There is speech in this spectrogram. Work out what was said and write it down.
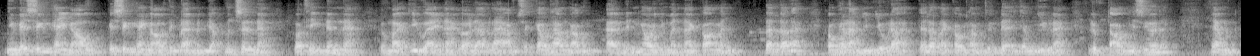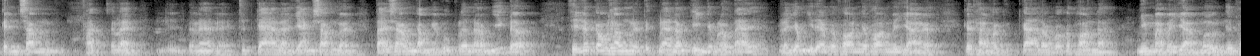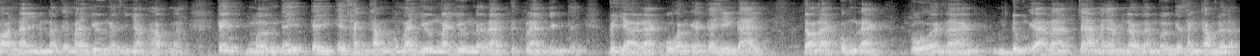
Nhưng cái sưng khai ngộ cái sưng khai ngộ tức là mình gặp minh sư nè có thiền định nè rồi mở trí huệ nè rồi đó là ông sẽ câu thông ổng ở định ngôi cho mình là con là tên đó đó con phải làm nhiệm vụ đó. Cái đó là câu thông thượng đế giống như là lục tổ ngày xưa đó. Thấy không? Kinh xong phật là là, là thích ca là giảng xong rồi. Tại sao ông cầm cái bút lên là ông viết được? Thì nó câu thông là tức là nói chuyện trong lỗ tai là giống như đeo cái phone cái phone bây giờ cái thờ Phật ca đâu có cái phone đó. Nhưng mà bây giờ mượn cái phone này mình nói cái mai dương thì nhà khoa học nó cái mượn cái cái cái thần thông của mai dương mai dương đó là tức là những cái bây giờ là của cái, cái hiện đại. Đó là cũng là của là đúng ra là cha mẹ mình nói là mượn cái thần thông đó đó.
